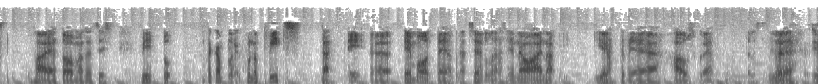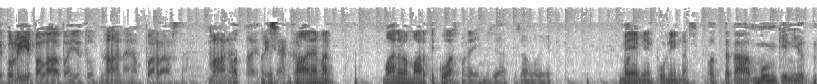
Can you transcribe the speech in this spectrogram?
Ihan ja tommoset siis vittu. Antakaa mulle kunnon Twitch tätti ö, emoteja tai sellaisia. Ne on aina iättömiä ja hauskoja. mutta Tällaista, Tai yö. Joku liipalaapan jutut, ne on aina ihan parasta. Maanantai lisää Mä oon enemmän, mä oon enemmän Martti Kuosmanen ihmisiä, että se on kuitenkin meemien kuningas. Ottakaa munkin jut-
